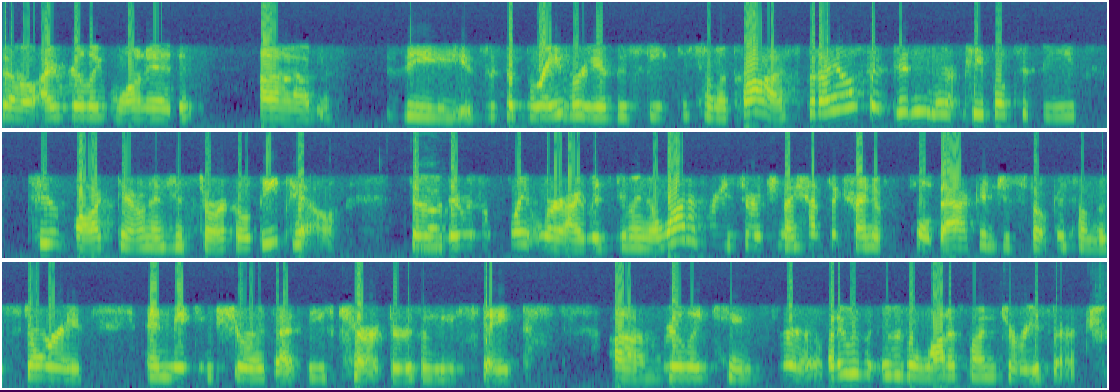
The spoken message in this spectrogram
So I really wanted um, the the bravery of the feat to come across, but I also didn't want people to be too bogged down in historical detail. So there was a point where I was doing a lot of research, and I had to kind of pull back and just focus on the story and making sure that these characters and these stakes um, really came through. But it was it was a lot of fun to research.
